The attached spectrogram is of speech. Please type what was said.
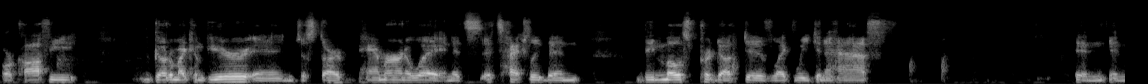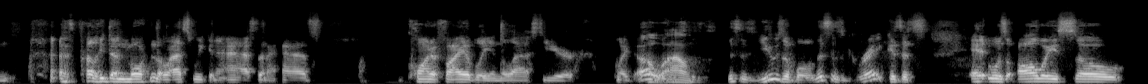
or coffee, go to my computer and just start hammering away. And it's it's actually been the most productive like week and a half in in I've probably done more in the last week and a half than I have quantifiably in the last year. Like, oh, oh wow, this is, this is usable. This is great because it's it was always so.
